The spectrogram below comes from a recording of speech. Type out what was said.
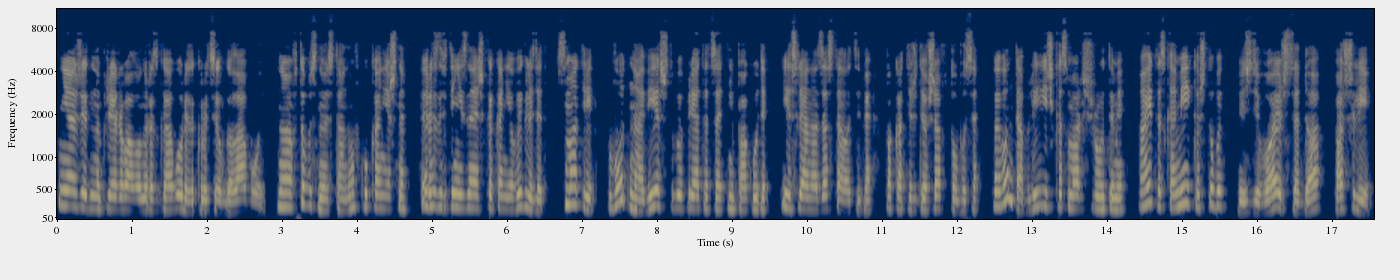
Неожиданно прервал он разговор и закрутил головой. На автобусную остановку, конечно. Разве ты не знаешь, как они выглядят? Смотри, вот навес, чтобы прятаться от непогоды, если она застала тебя, пока ты ждешь автобуса. Вон табличка с маршрутами, а это скамейка, чтобы... Издеваешься, да? Пошли.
